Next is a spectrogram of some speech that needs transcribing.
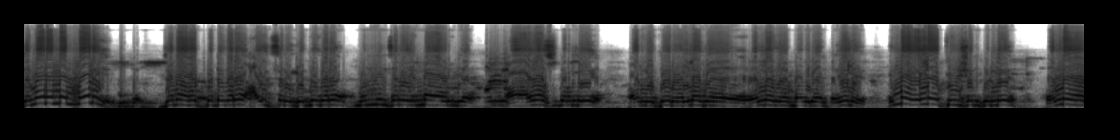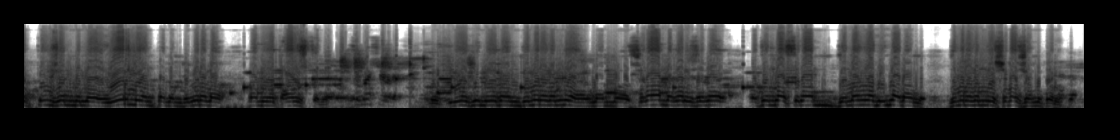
ಜನರನ್ನ ನೋಡಿ ಜನ ಹೊಟ್ಬಿಟ್ಟಿದ್ದಾರೆ ಐದು ಸರಿ ಗೆದ್ದಿದ್ದಾರೆ. ಮುಂದಿನ ಸರಿ ಇನ್ನ ಅವ್ರಿಗೆ ಆಯಾಸ ಬರಲಿ, ಅವ್ರಿಗೆ ದೇವ್ರು ಒಳ್ಳೇದು ಒಳ್ಳೇದು ಮಾಡಲಿ ಅಂತ ಹೇಳಿ, ಇನ್ನ ಒಳ್ಳೆ ಪೊಸಿಷನ್ ಕೊಡ್ಲಿ, ಒಳ್ಳೆ ಪೊಸಿಷನ್ ಮೇಲೆ ಏರ್ಲಿ ಅಂತ ನಮ್ಮ ಜಮೀರಣ ನಾನು ಇವತ್ತು ಆಯಿಸ್ತೇನೆ ಇವತ್ತಿನ ನಮ್ಮ ಜಮೀರಣ್ಣನಿಗೆ ನಮ್ಮ ಸಿರಾ ನಗರಸಭೆ, ಮತ್ತಿಂದ ಸಿರಾಮ್ ಜನಾಂಗದಿಂದ ನಾನು ಜಮೀರಣ್ಣನಿಗೆ ಶುಭಾಶಯ ಕೋರುತ್ತೇನೆ.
